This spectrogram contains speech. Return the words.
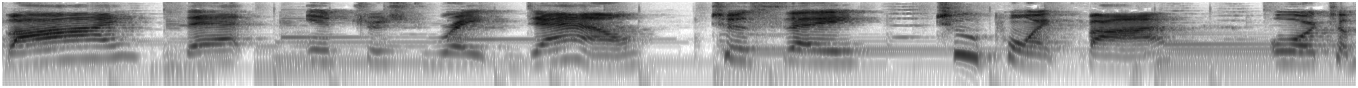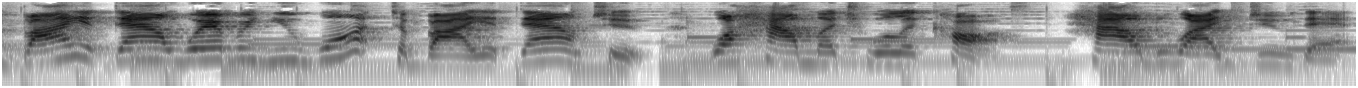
buy that interest rate down to say 2.5 or to buy it down wherever you want to buy it down to. Well, how much will it cost? How do I do that?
